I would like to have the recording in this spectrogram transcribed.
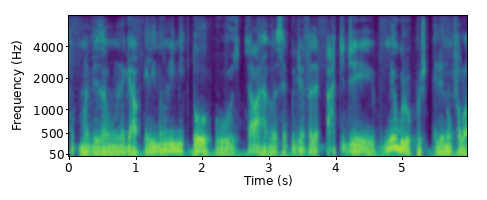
uma visão legal. Ele não limitou o uso. Sei lá, você podia fazer parte de mil grupos. Ele não falou,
